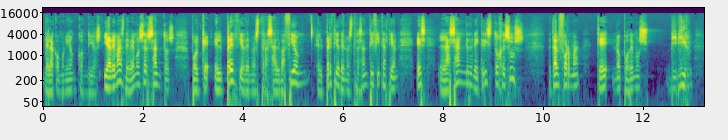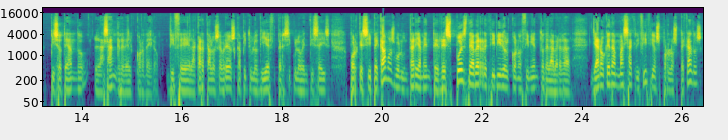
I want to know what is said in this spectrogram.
de la comunión con Dios. Y además debemos ser santos porque el precio de nuestra salvación, el precio de nuestra santificación es la sangre de Cristo Jesús, de tal forma que no podemos vivir pisoteando la sangre del Cordero. Dice la carta a los Hebreos capítulo 10 versículo 26, porque si pecamos voluntariamente después de haber recibido el conocimiento de la verdad, ya no quedan más sacrificios por los pecados,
